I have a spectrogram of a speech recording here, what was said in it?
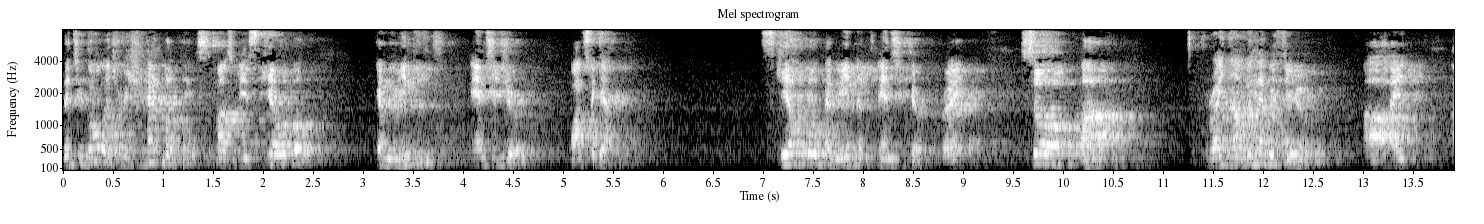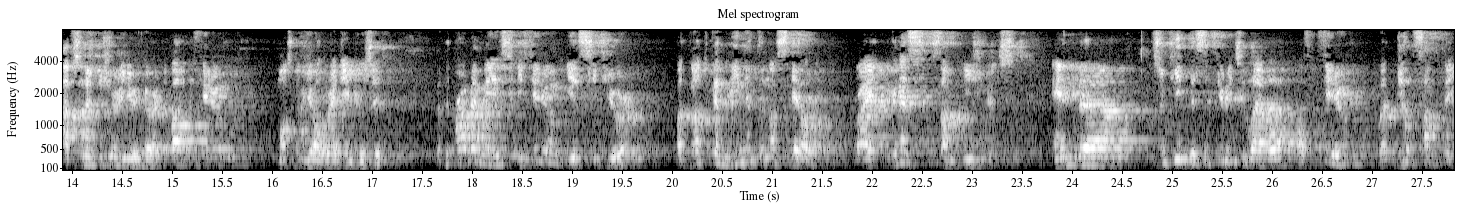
The technology which handles this must be scalable, convenient, and secure. Once again, scalable, convenient, and secure, right? So, uh, right now we have Ethereum. Uh, I'm absolutely sure you heard about Ethereum. Most of you already use it. But the problem is Ethereum is secure, but not convenient and not scalable, right? It has some issues. And uh, to keep the security level of Ethereum, but build something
